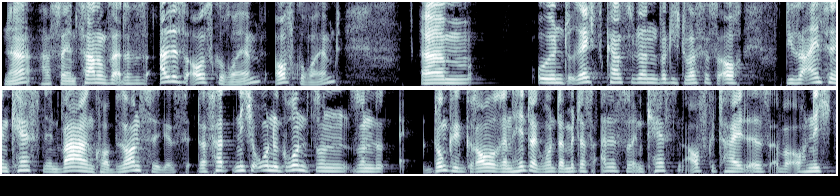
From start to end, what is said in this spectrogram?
Ne? Hast du deine Zahlungsart, das ist alles ausgeräumt, aufgeräumt. Ähm, und rechts kannst du dann wirklich, du hast das auch, diese einzelnen Kästen, den Warenkorb, sonstiges, das hat nicht ohne Grund so einen, so einen dunkelgraueren Hintergrund, damit das alles so in Kästen aufgeteilt ist, aber auch nicht,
